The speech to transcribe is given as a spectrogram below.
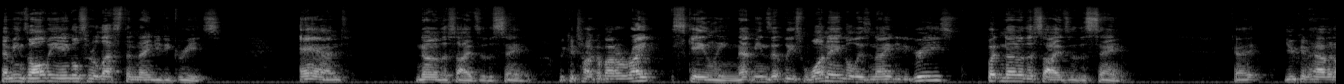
That means all the angles are less than 90 degrees and none of the sides are the same. We could talk about a right scalene. That means at least one angle is 90 degrees, but none of the sides are the same. Okay, you can have an,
